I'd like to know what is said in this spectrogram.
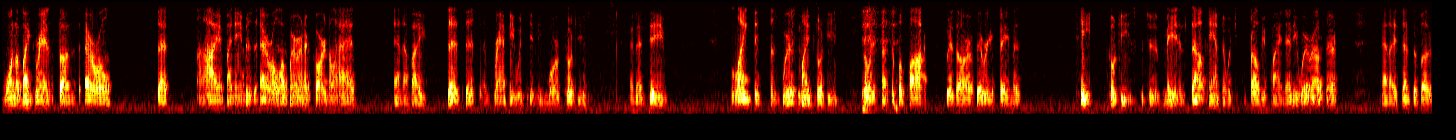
One of my grandsons, Errol, said, "Hi, my name is Errol. I'm wearing a cardinal hat, and if I said this, and Grampy would give me more cookies." And then Dave liked it. Says, "Where's my cookies?" So I sent him a box with our very famous Tate cookies, which are made in Southampton, which you can probably find anywhere out there. And I sent him a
